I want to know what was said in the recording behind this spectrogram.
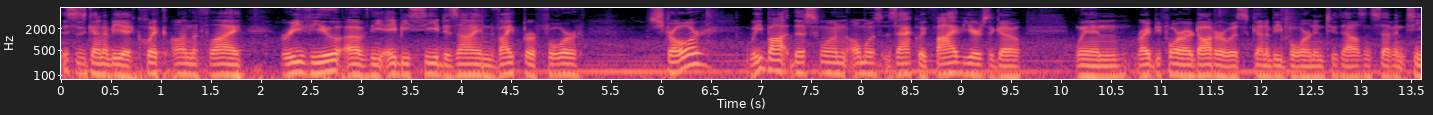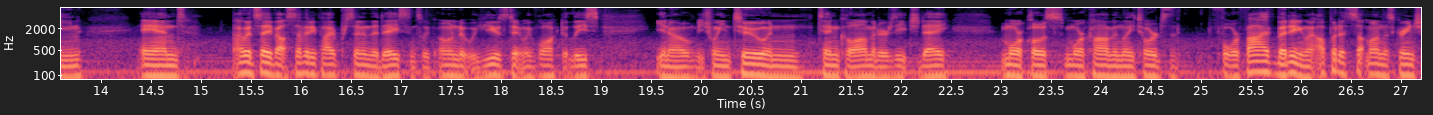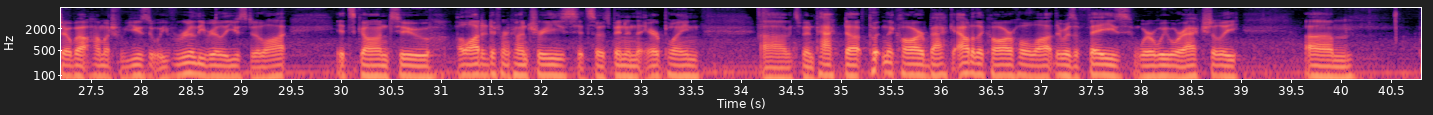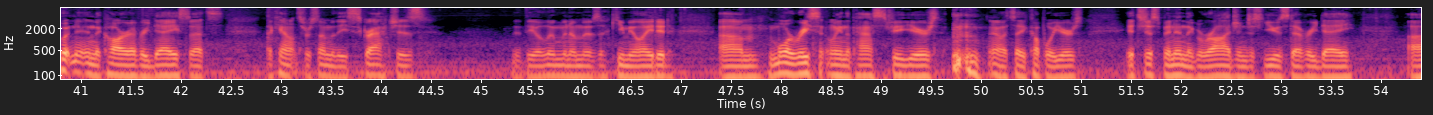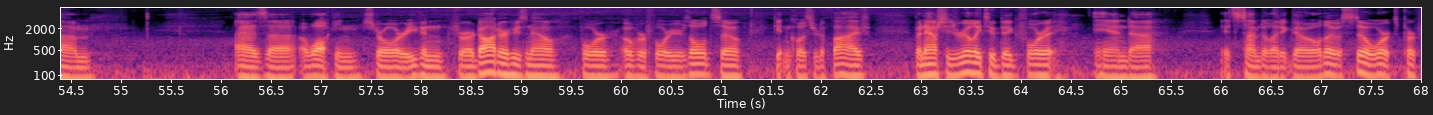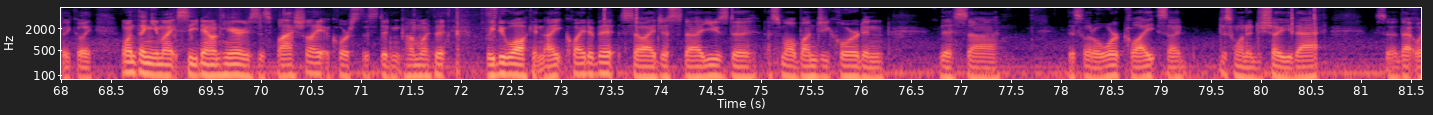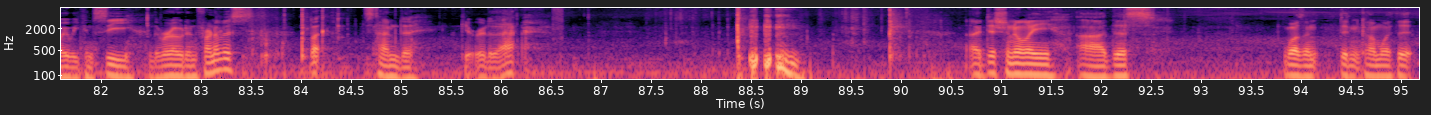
This is going to be a quick on-the-fly review of the ABC Design Viper 4 stroller. We bought this one almost exactly five years ago when right before our daughter was going to be born in 2017 and I would say about 75% of the day since we've owned it we've used it and we've walked at least you know between 2 and 10 kilometers each day more close more commonly towards the 4 or 5 but anyway I'll put something on the screen show about how much we've used it. We've really really used it a lot it's gone to a lot of different countries. It's, so it's been in the airplane. Uh, it's been packed up, put in the car, back out of the car a whole lot. There was a phase where we were actually um, putting it in the car every day. So that's accounts for some of these scratches that the aluminum has accumulated. Um, more recently, in the past few years, I would say a couple years, it's just been in the garage and just used every day. Um, as a, a, walking stroller, even for our daughter who's now four, over four years old, so getting closer to five. But now she's really too big for it, and uh, it's time to let it go, although it still works perfectly. One thing you might see down here is this flashlight. Of course, this didn't come with it. We do walk at night quite a bit, so I just uh, used a, a, small bungee cord and this, uh, this little work light, so I just wanted to show you that. So that way we can see the road in front of us. But it's time to get rid of that. Additionally, uh, this wasn't didn't come with it.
